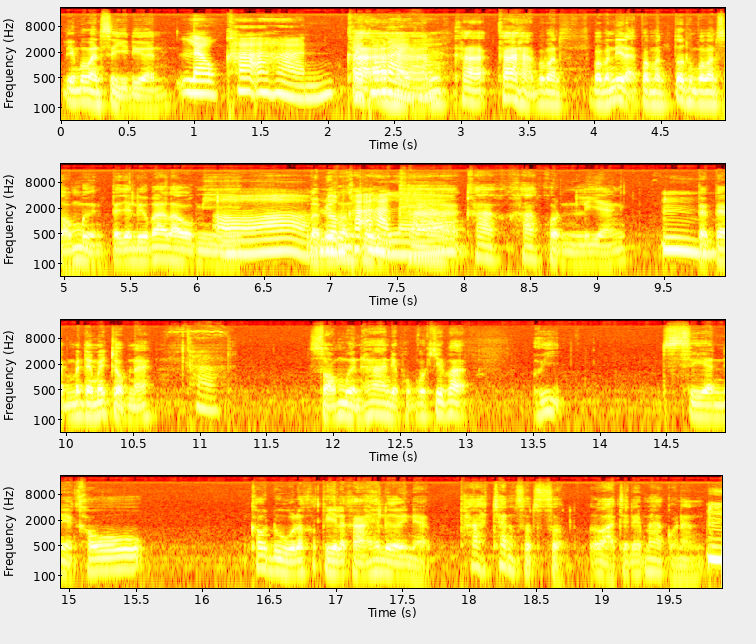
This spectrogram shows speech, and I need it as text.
เลี้ยงประมาณสี่เดือน แล้วค่าอาหารไปค่าเท่าอาไหร่หารคะค่าค่าอาหารประมาณประมาณนี่แหละประมาณต้นทุนประมาณสองหมื่นแต่อย่าลืมว่าเรามีอ๋อเรารมีวมต้นค่าทุอานหารแล้ค่าวค่าค่าคนเลี้ยงอืมแต่แต่มันยังไม่จบนะค่ะสองหมื่นห้าเนี่ยผมก็คิดว่าเฮ้ยเซียนเนี่ยเขา เขาดูแล้วเขาตีราคาให้เลยเนี่ย ถ้าช่างสดๆเราอาจจะได้มากกว่านั้น อื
